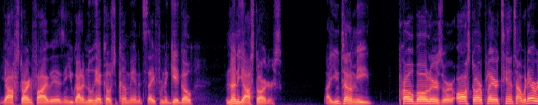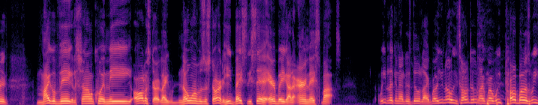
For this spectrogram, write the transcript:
y'all starting five is, and you got a new head coach to come in and say from the get go, none of y'all starters. Like you telling me pro bowlers or all star player ten times, whatever Michael Vick, LeSean McCoy, me, all the start like no one was a starter. He basically said everybody got to earn their spots. We looking at this dude like, bro, you know who you talking to? Like, bro, we pro bowlers, we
